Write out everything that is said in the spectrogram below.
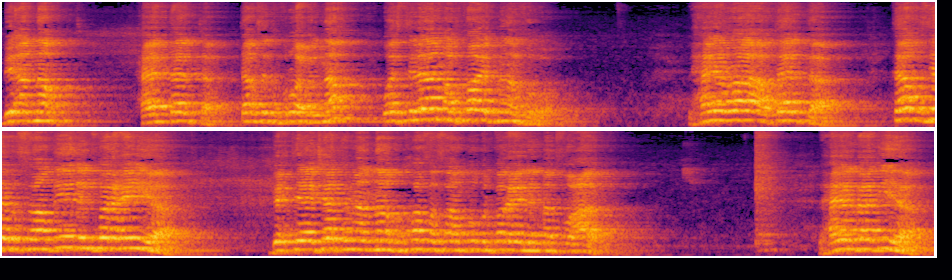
بالنقد. الحالة الثالثة تغذية الفروع بالنقد واستلام الفائض من الفروع. الحالة الرابعة الثالثة تغذية الصناديق الفرعية باحتياجاتها من النقد خاصة الصندوق الفرعي للمدفوعات. الحالة اللي بعديها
